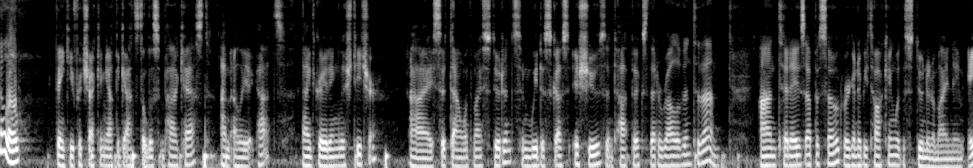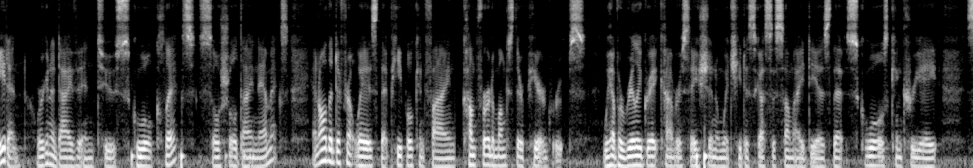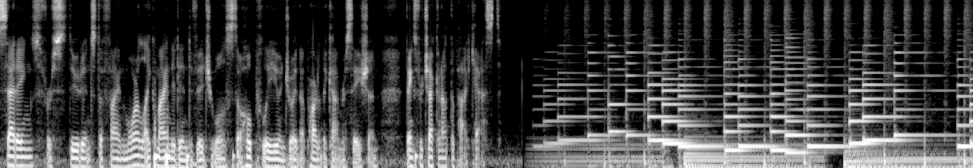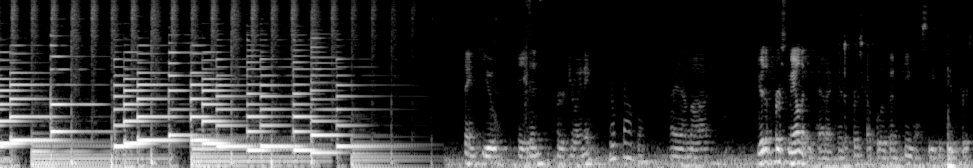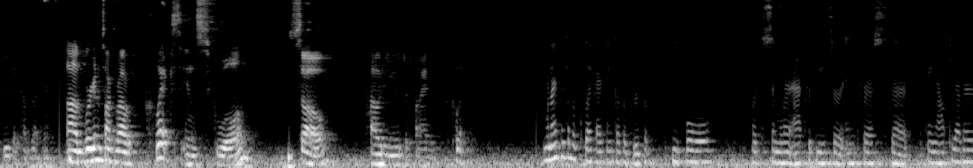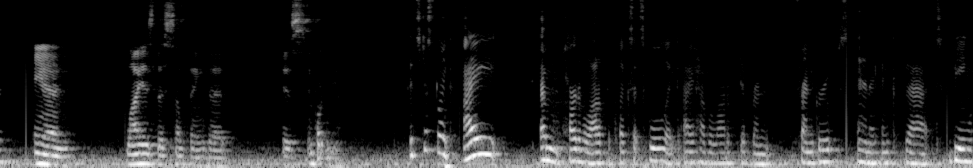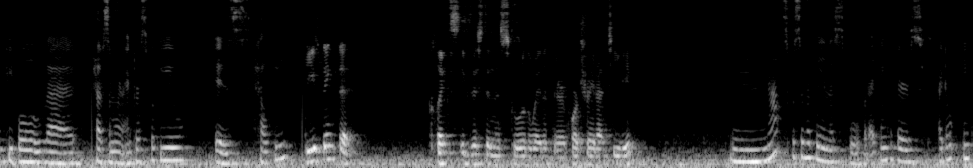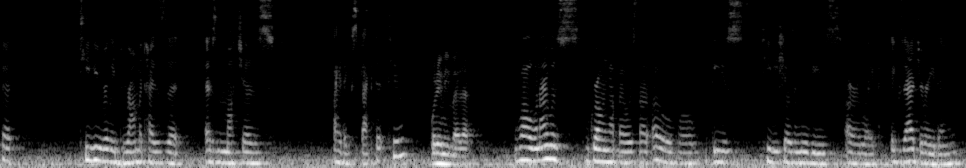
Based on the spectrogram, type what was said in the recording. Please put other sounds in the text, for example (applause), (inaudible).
Hello. Thank you for checking out the Gots to Listen podcast. I'm Elliot Gotts, ninth grade English teacher. I sit down with my students and we discuss issues and topics that are relevant to them. On today's episode, we're going to be talking with a student of mine named Aiden. We're going to dive into school cliques, social dynamics, and all the different ways that people can find comfort amongst their peer groups. We have a really great conversation in which he discusses some ideas that schools can create settings for students to find more like minded individuals. So hopefully you enjoy that part of the conversation. Thanks for checking out the podcast. First male that we've had on here. The first couple have been female, so you could be the first dude that comes on here. Um, we're going to talk about cliques in school. So, how do you define a clique? When I think of a clique, I think of a group of people with similar attributes or interests that hang out together. And why is this something that is important to you? It's just like I am part of a lot of the cliques at school. Like I have a lot of different friend groups, and I think that being with people that have similar interests with you is healthy. Do you think that cliques exist in this school the way that they're portrayed on TV? Mm, not specifically in this school, but I think that there's. I don't think that TV really dramatizes it as much as I'd expect it to. What do you mean by that? Well, when I was growing up, I always thought, oh, well, these TV shows and movies are like exaggerating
